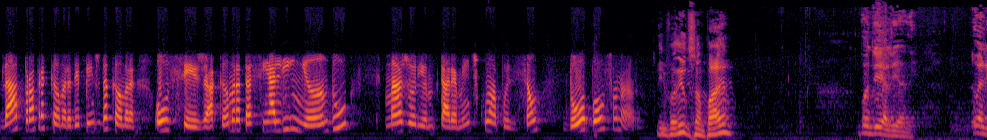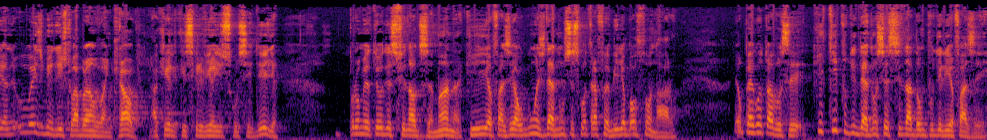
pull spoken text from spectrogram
da própria Câmara, depende da Câmara. Ou seja, a Câmara está se alinhando majoritariamente com a posição do Bolsonaro. Ivanildo Sampaio. Bom dia, Eliane. Ô, Eliane, o ex-ministro Abraham Weintraub, aquele que escrevia isso com cedilha, prometeu nesse final de semana que ia fazer algumas denúncias contra a família Bolsonaro. Eu pergunto a você, que tipo de denúncia esse cidadão poderia fazer?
